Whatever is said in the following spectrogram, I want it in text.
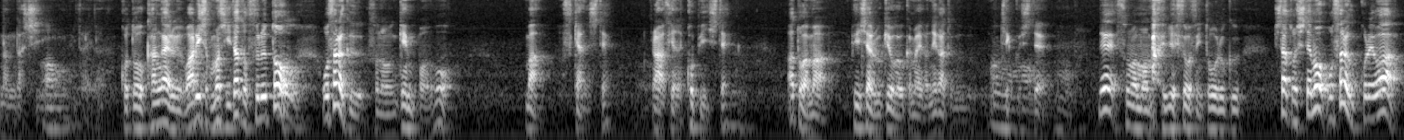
なんだしみたいなことを考える悪い人がもしいたとするとおそらくその原本をまあスキャンしてあスキャンコピーしてあとはまあ PCR 受けようが受けまいがネガティブをチェックしてでそのまま ISOS に登録したとしてもおそらくこれは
